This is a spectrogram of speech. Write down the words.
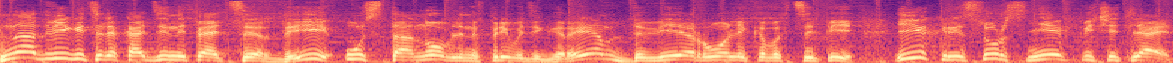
На двигателях 1.5 CRDI установлены в приводе ГРМ две роликовых цепи. Их ресурс не впечатляет,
